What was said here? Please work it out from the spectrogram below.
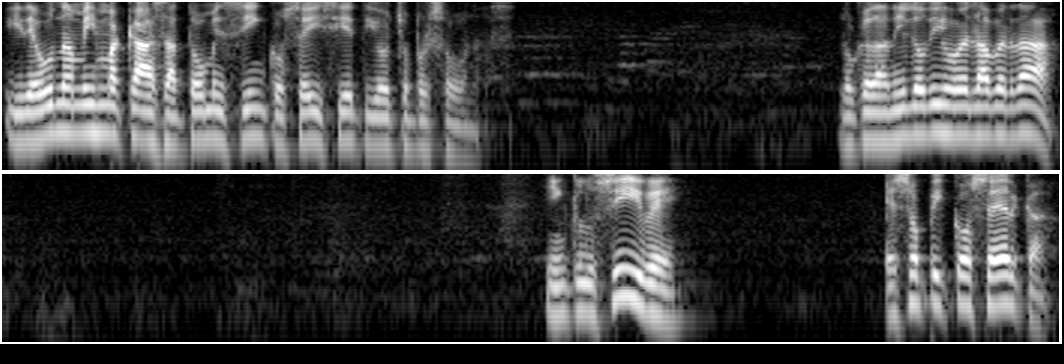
Y de una misma casa tomen 5, 6, 7 y 8 personas. Lo que Danilo dijo es la verdad. Inclusive, eso picó cerca,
